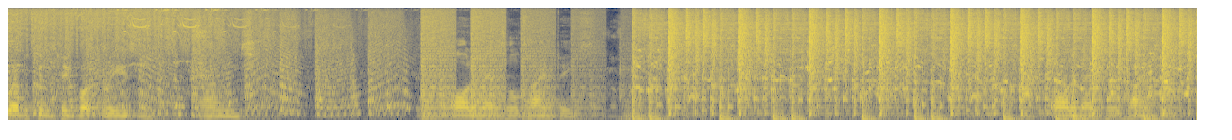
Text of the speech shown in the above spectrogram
Well, because of Pig Bot's reason and ornamental timepiece. Ornamental timepiece.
